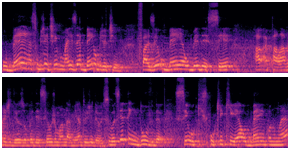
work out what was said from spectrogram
O bem é subjetivo, mas é bem objetivo. Fazer o bem é obedecer a, a, palavra de Deus, obedecer os mandamentos de Deus. Se você tem dúvida se o que, o que, que é o bem quando não é,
